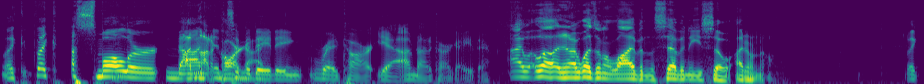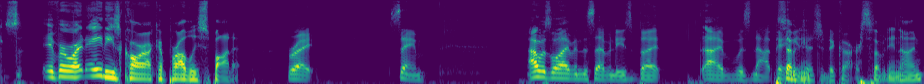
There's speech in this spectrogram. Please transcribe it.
Like it's like a smaller, not a car non-intimidating red car. Yeah, I'm not a car guy either. I well, and I wasn't alive in the '70s, so I don't know. Like, if it were an '80s car, I could probably spot it. Right. Same. I was alive in the 70s, but I was not paying 70. attention to cars '79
